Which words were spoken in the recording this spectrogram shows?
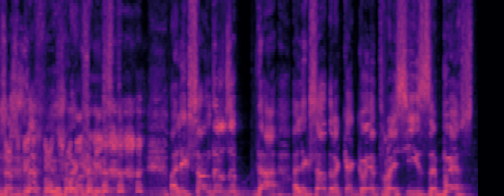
Из Асбест- from, from Asbest. Александр, the- да, Александр, как говорят в России, the best.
